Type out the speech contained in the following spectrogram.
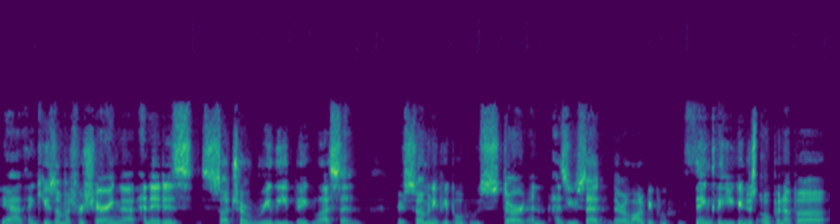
Yeah. Thank you so much for sharing that. And it is such a really big lesson there's so many people who start. And as you said, there are a lot of people who think that you can just open up a,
